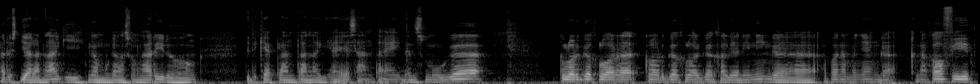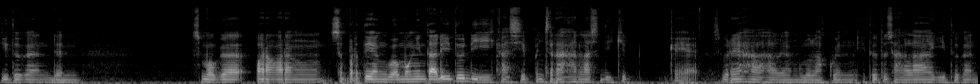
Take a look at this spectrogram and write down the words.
harus jalan lagi nggak mungkin langsung lari dong. Jadi kayak pelan pelan lagi aja santai. Dan semoga keluarga keluarga keluarga keluarga kalian ini nggak apa namanya nggak kena covid gitu kan. Dan semoga orang-orang seperti yang gue omongin tadi itu dikasih pencerahan lah sedikit. Kayak sebenarnya hal-hal yang lu lakuin itu tuh salah gitu kan.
